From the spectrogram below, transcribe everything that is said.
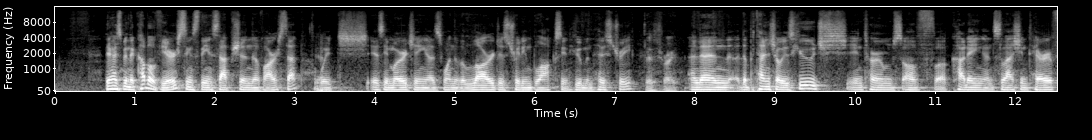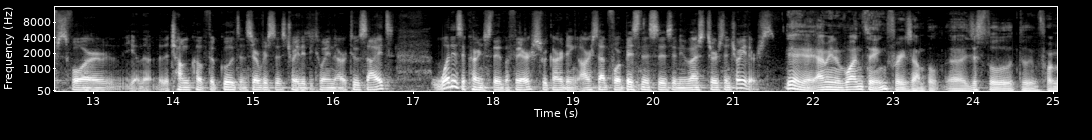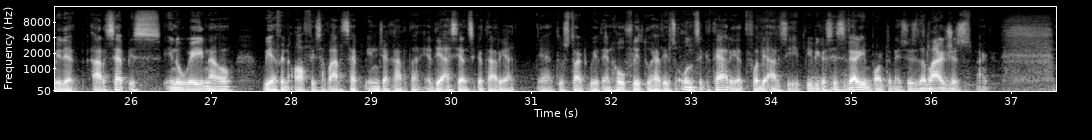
There has been a couple of years since the inception of RCEP, Yeah. which is emerging as one of the largest trading blocs in human history. That's right. And then the potential is huge in terms of uh, cutting and slashing tariffs for you know, the, the chunk of the goods and services traded between our two sides. What is the current state of affairs regarding RCEP for businesses and investors and traders? Yeah, yeah. I mean, one thing, for example, uh, just to, to inform you that RCEP is, in a way, now we have an office of RCEP in Jakarta at the ASEAN Secretariat, yeah, to start with, and hopefully to have its own secretariat for the RCEP because it's very important. It's the largest market.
